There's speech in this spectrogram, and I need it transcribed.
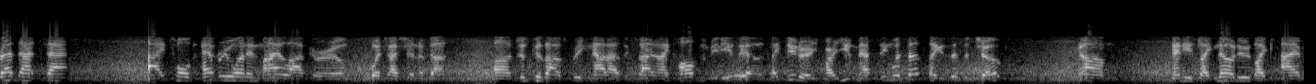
read that text. I told everyone in my locker room, which I shouldn't have done, uh, just because I was freaking out. I was excited. I called him immediately. I was like, dude, are, are you messing with us? Like, is this a joke? Um, and he's like, no, dude, like I'm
